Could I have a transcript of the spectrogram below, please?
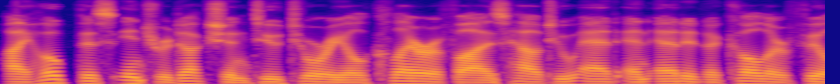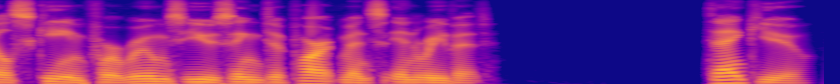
I hope this introduction tutorial clarifies how to add and edit a color fill scheme for rooms using departments in Revit. Thank you.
